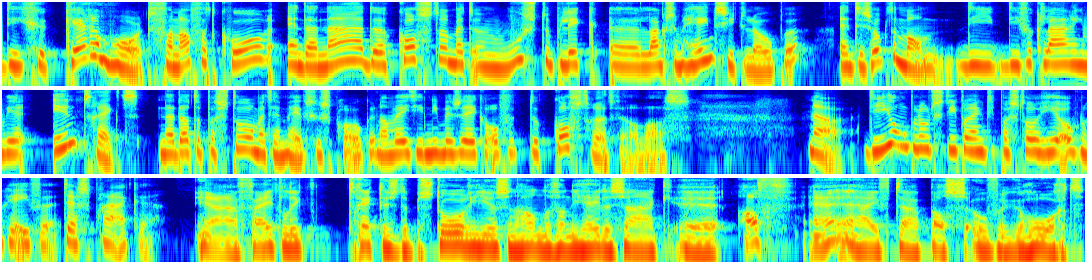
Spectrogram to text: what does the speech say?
die gekerm hoort vanaf het koor en daarna de koster met een woeste blik uh, langs hem heen ziet lopen. En het is ook de man die die verklaring weer intrekt nadat de pastoor met hem heeft gesproken. Dan weet hij niet meer zeker of het de koster het wel was. Nou, die jongbloeds die brengt die pastoor hier ook nog even ter sprake. Ja, feitelijk trekt dus de pastoor hier zijn handen van die hele zaak uh, af. Hè? Hij heeft daar pas over gehoord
